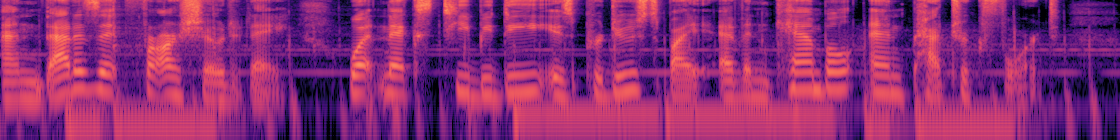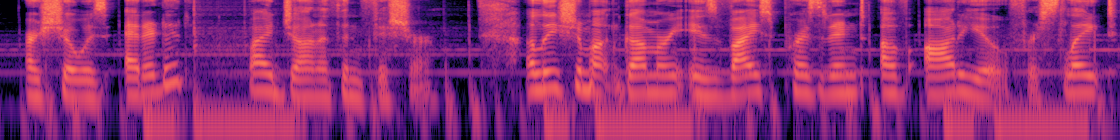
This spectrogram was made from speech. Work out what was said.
And that is it for our show today. What Next TBD is produced by Evan Campbell and Patrick Fort. Our show is edited by Jonathan Fisher. Alicia Montgomery is Vice President of Audio for Slate.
